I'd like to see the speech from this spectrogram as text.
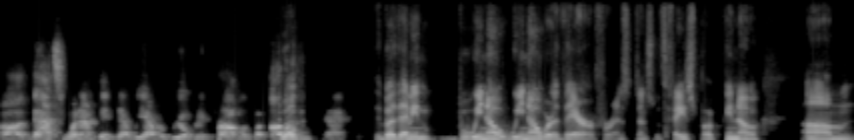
uh, that's when I think that we have a real big problem. But other Well, than that, but I mean, but we know we know we're there. For instance, with Facebook, you know, um,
